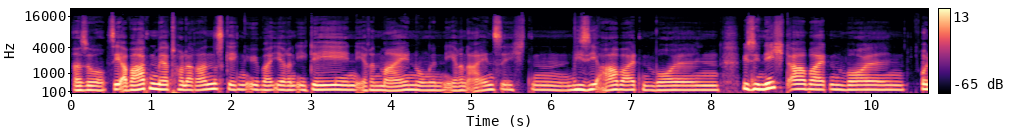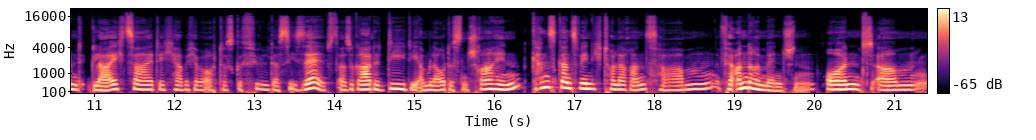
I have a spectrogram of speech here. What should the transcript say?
also sie erwarten mehr Toleranz gegenüber ihren Ideen, ihren Meinungen, ihren Einsichten, wie sie arbeiten wollen, wie sie nicht arbeiten wollen. Und gleichzeitig habe ich aber auch das Gefühl, dass sie selbst, also gerade die, die am lautesten schreien, ganz, ganz wenig Toleranz haben für andere Menschen. Und ähm,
